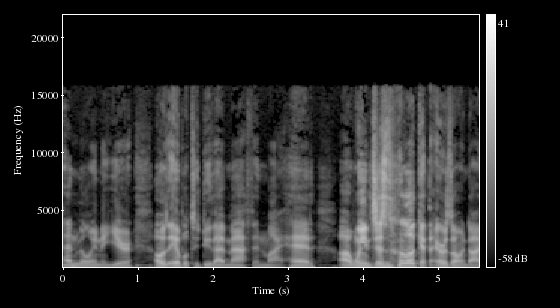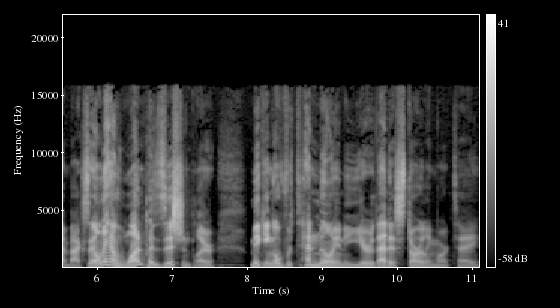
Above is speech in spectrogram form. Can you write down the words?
10 million a year. I was able to do that math in my head. Uh, when you just look at the Arizona Diamondbacks, they only have one position player making over 10 million a year. That is Starling Marte.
